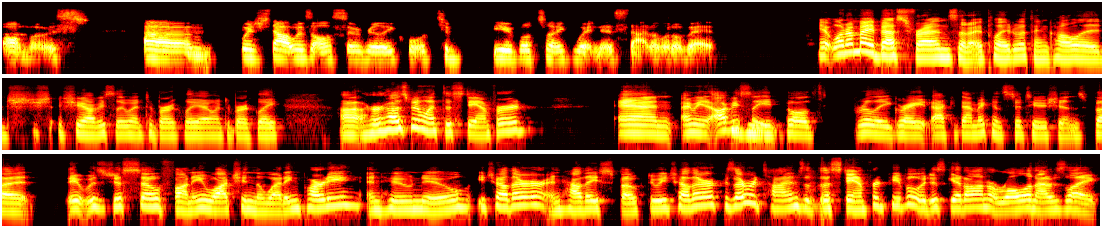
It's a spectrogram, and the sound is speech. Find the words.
almost. Um, mm. which that was also really cool to be able to like witness that a little bit. Yeah, one of my best friends that I played with in college, she obviously went to Berkeley. I went to Berkeley. Uh, her husband went to Stanford. And I mean, obviously, mm-hmm. both really great academic institutions, but it was just so funny watching the wedding party and who knew each other and how they spoke to each other. Cause there were times that the Stanford people would just get on a roll and I was like,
